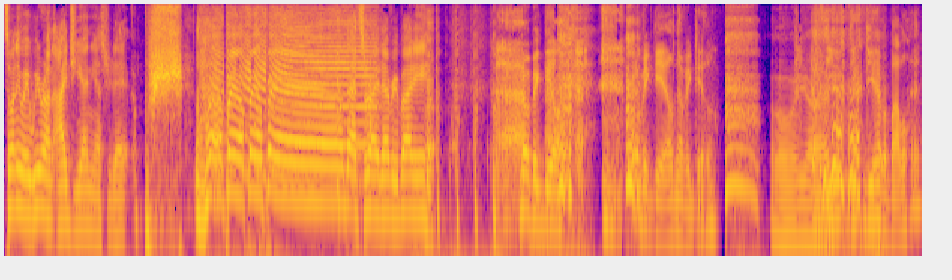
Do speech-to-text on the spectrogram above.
So anyway, we were on IGN yesterday. Bam, bam, bam, bam. That's right, everybody. No big deal. no big deal. No big deal. Oh my Do god. you, do you- do you have a bobblehead?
